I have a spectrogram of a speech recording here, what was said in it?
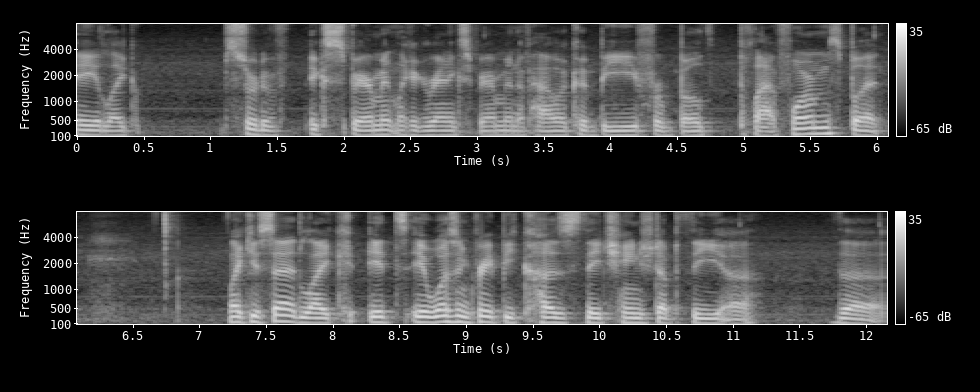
a like sort of experiment, like a grand experiment of how it could be for both platforms, but like you said, like it's it wasn't great because they changed up the uh, the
